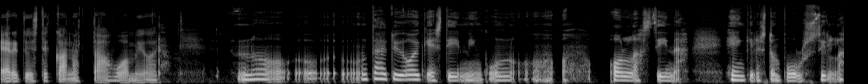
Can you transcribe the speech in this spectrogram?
erityisesti kannattaa huomioida? No täytyy oikeasti niin kuin olla siinä henkilöstön pulssilla.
